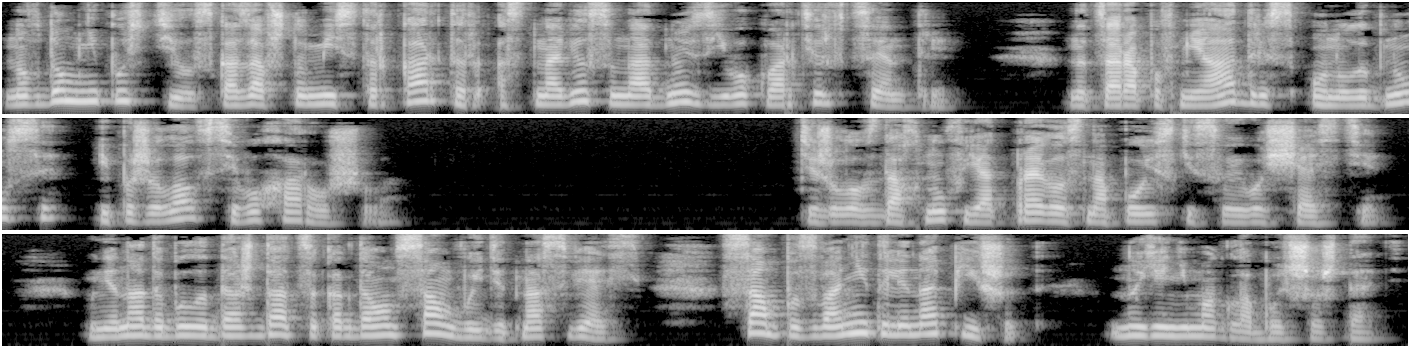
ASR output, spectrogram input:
но в дом не пустил, сказав, что мистер Картер остановился на одной из его квартир в центре. Нацарапав мне адрес, он улыбнулся и пожелал всего хорошего. Тяжело вздохнув, я отправилась на поиски своего счастья. Мне надо было дождаться, когда он сам выйдет на связь, сам позвонит или напишет, но я не могла больше ждать.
